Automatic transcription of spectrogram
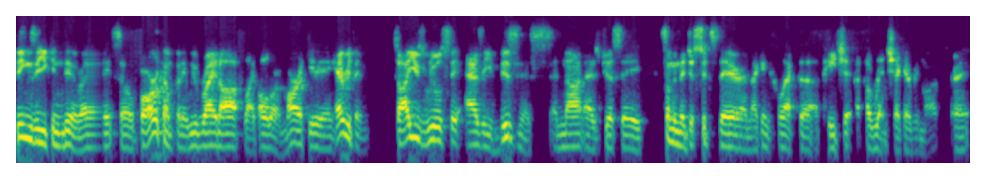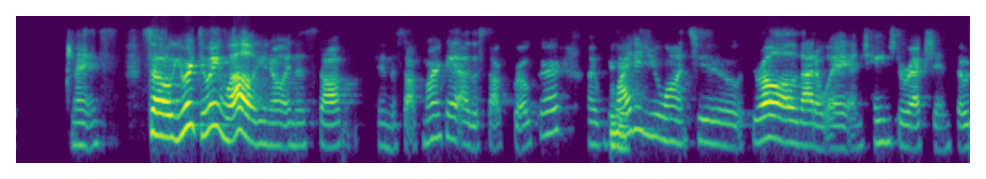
things that you can do, right? So for our company, we write off like all our marketing, everything. So I use real estate as a business and not as just a something that just sits there and I can collect a, a paycheck, a rent check every month, right? Nice. So you are doing well, you know, in the stock in the stock market as a stock broker. Like, mm-hmm. why did you want to throw all of that away and change direction so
